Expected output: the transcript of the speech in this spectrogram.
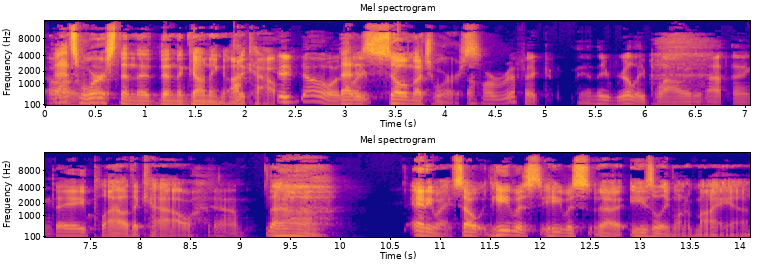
oh, that's worse than the than the gunning of the cow. I know that is so much worse. Horrific. Man, they really plow into that thing. They plow the cow. Yeah. Uh, anyway, so he was he was uh, easily one of my uh,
